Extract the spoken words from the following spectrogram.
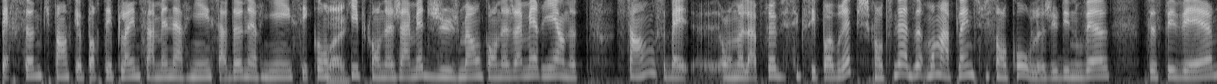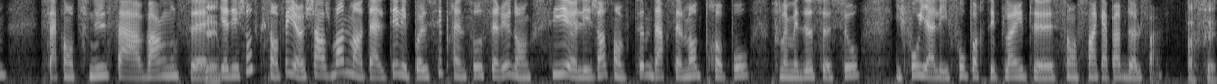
personnes qui pensent que porter plainte, ça mène à rien, ça donne rien, c'est compliqué, Ouais. puis qu'on n'a jamais de jugement, qu'on n'a jamais rien en notre sens. Ben, euh, on a la preuve ici que c'est pas vrai, puis je continue à dire, moi, ma plainte suit son cours. là. J'ai eu des nouvelles du SPVM, ça continue, ça avance. Euh. Il y a des choses qui sont faites. Il y a un changement de mentalité. Les policiers prennent ça au sérieux. Donc, si euh, les gens sont victimes d'harcèlement de propos sur les médias sociaux, il faut y aller. Il faut porter plainte euh, si on se sent capable de le faire. Parfait.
